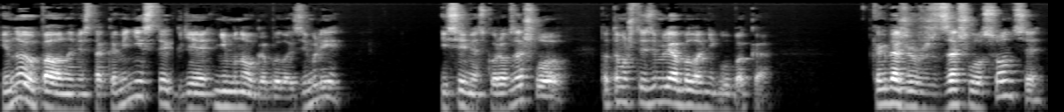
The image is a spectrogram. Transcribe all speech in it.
Иное упало на места каменистые, где немного было земли, и семя скоро взошло, потому что земля была не глубока. Когда же взошло солнце,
